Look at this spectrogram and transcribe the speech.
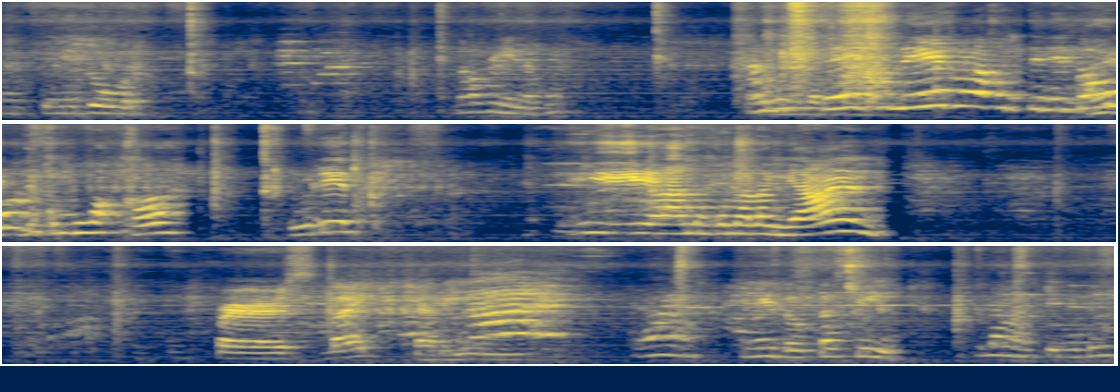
Yan, tinidor. Nakapili na ba? Ang gusto ko nito, akong Ay, tinidor. hindi kumuha ka. Ulit. I-ano ko na lang yan. First bite, Karin. Yan. Tinidor kasi. Kailangan tinidor.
